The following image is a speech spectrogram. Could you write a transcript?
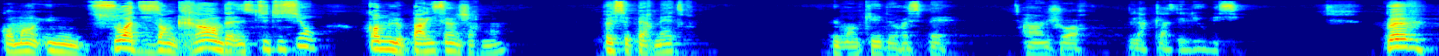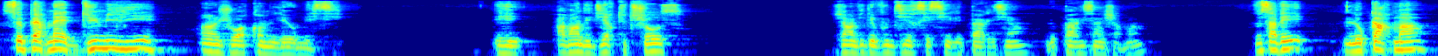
comment une soi-disant grande institution comme le Paris Saint-Germain peut se permettre de manquer de respect à un joueur de la classe de Léo Messi. Peuvent se permettre d'humilier un joueur comme Léo Messi. Et avant de dire toute chose, j'ai envie de vous dire ceci, les Parisiens, le Paris Saint-Germain. Vous savez, le karma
